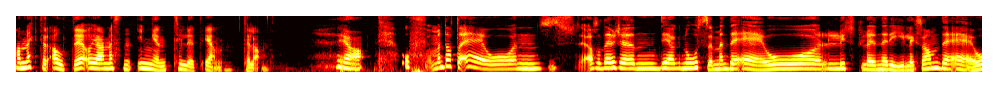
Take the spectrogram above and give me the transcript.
Han nekter alltid, og jeg har nesten ingen tillit igjen til han. Ja. Uff, men dette er jo en Altså, det er jo ikke en diagnose, men det er jo lystløgneri, liksom. Det er jo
